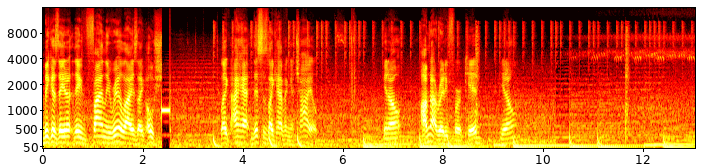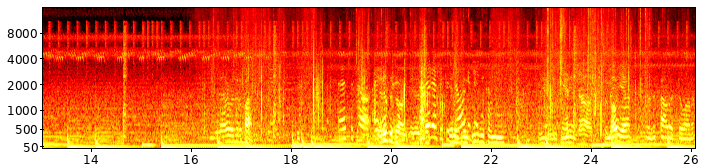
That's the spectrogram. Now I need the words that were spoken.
because they they finally realize like, oh shit, like I had this is like having a child. You know, I'm not ready for a kid. You know, or is it a box? That's a dog. It is a dog. It is I don't know if it's a it dog. has been eaten from the. Yeah, it's a Yeah, male. it's a dog. It's a male. Oh yeah, there's a collar still on it.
